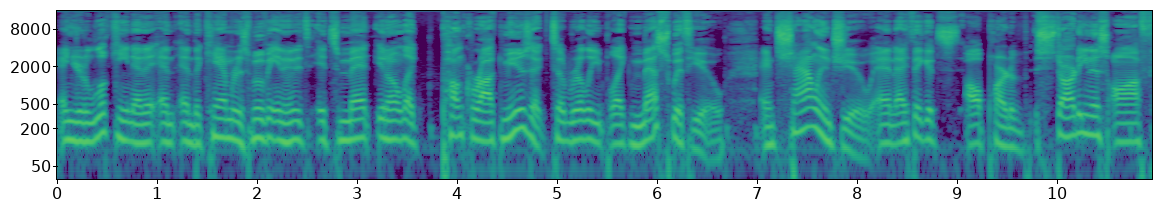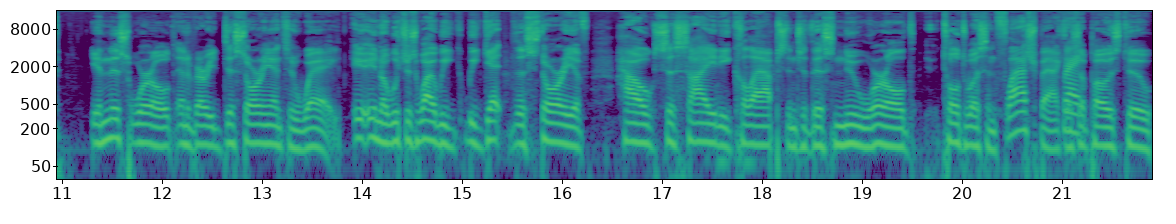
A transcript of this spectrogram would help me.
and you're looking at it and, and the camera is moving and it's it's meant you know like punk rock music to really like mess with you and challenge you. And I think it's all part of starting us off in this world in a very disoriented way. You know, which is why we we get the story of how society collapsed into this new world told to us in flashback Right. as opposed to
